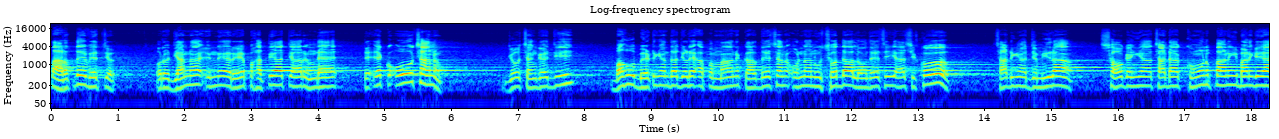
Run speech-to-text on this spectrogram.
ਭਾਰਤ ਦੇ ਵਿੱਚ ਰੋਜ਼ਾਨਾ ਇੰਨੇ ਰੇਪ, ਹੱਤਿਆਚਾਰ ਹੁੰਦਾ ਹੈ ਤੇ ਇੱਕ ਉਹ ਸਨ ਜੋ ਸੰਗਤ ਜੀ ਬਹੁ ਬੇਟੀਆਂ ਦਾ ਜਿਹੜੇ ਅਪਮਾਨ ਕਰਦੇ ਸਨ, ਉਹਨਾਂ ਨੂੰ ਸ਼ੋਧਾ ਲਾਉਂਦੇ ਸੀ, ਆ ਸਿੱਖੋ, ਸਾਡੀਆਂ ਜ਼ਮੀਰਾਂ ਸੌ ਗਈਆਂ, ਸਾਡਾ ਖੂਨ ਪਾਣੀ ਬਣ ਗਿਆ।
